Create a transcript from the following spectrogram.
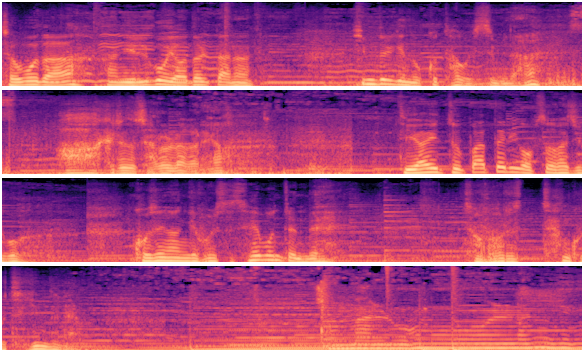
저보다 한 7, 8단은 힘들게 놓고 타고 있습니다. 아, 그래도 잘 올라가네요. DI2 배터리가 없어가지고 고생한 게 벌써 세 번째인데 저 버릇 참 고치기 힘드네요. 정말로 몰랐니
